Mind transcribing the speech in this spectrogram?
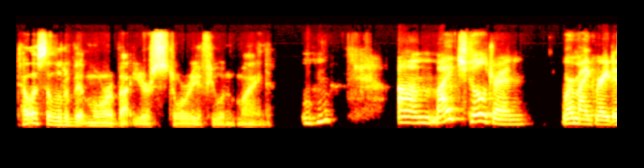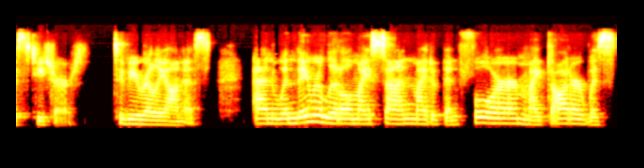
Tell us a little bit more about your story, if you wouldn't mind. Mm-hmm. Um, my children were my greatest teachers, to be really honest. And when they were little, my son might have been four, my daughter was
